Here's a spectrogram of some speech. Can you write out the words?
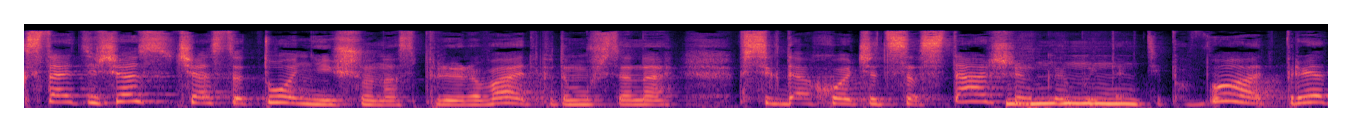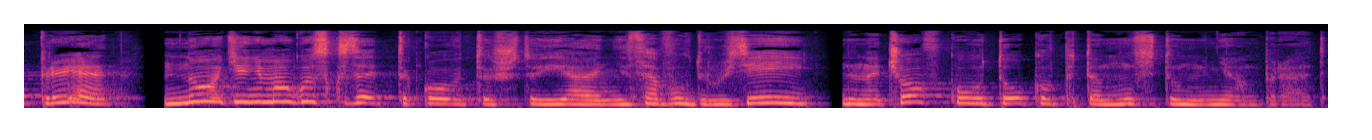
Кстати, сейчас часто Тони еще нас прерывает, потому что она всегда хочет со старшенькой быть, так типа, вот, привет, привет. Но я не могу сказать такого, то, что я не зову друзей на ночевку только потому, что у меня брат.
